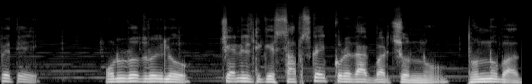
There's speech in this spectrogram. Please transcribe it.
পেতে অনুরোধ রইল চ্যানেলটিকে সাবস্ক্রাইব করে রাখবার জন্য। ধন্যবাদ।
